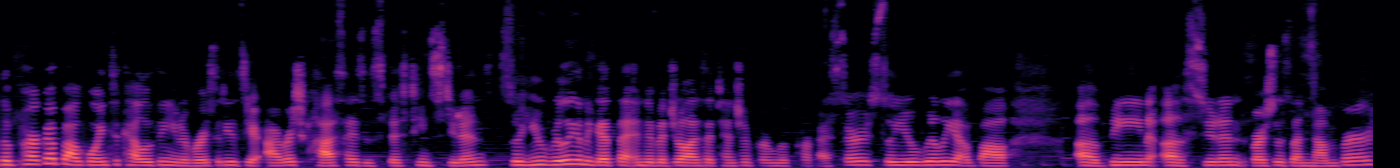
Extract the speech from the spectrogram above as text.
The perk about going to Cal Lutheran University is your average class size is 15 students. So you're really going to get that individualized attention from your professor. So you're really about uh, being a student versus a number.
